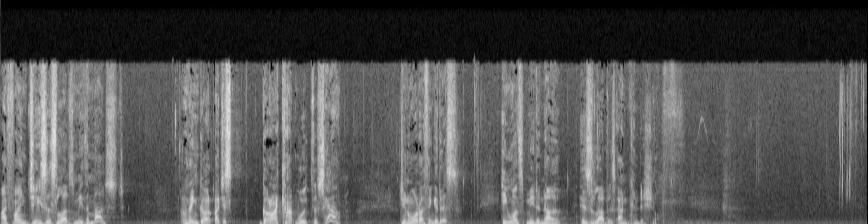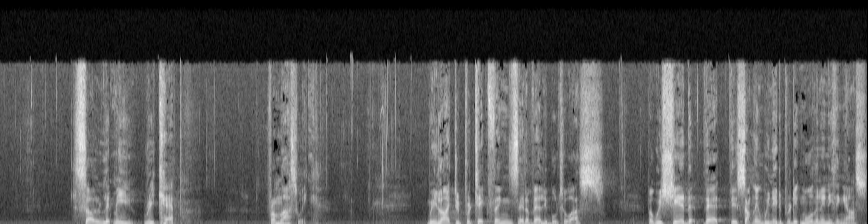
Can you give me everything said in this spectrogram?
I find Jesus loves me the most. I think, God, I just, God, I can't work this out. Do you know what I think it is? He wants me to know his love is unconditional. So let me recap from last week. We like to protect things that are valuable to us, but we shared that there's something we need to protect more than anything else,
